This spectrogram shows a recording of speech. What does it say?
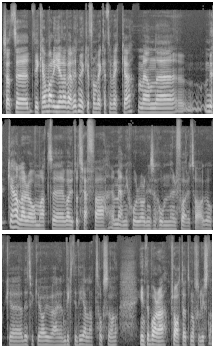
Så att eh, det kan variera väldigt mycket från vecka till vecka men eh, mycket handlar om att eh, vara ute och träffa människor, organisationer, företag och det tycker jag ju är en viktig del att också inte bara prata utan också lyssna.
